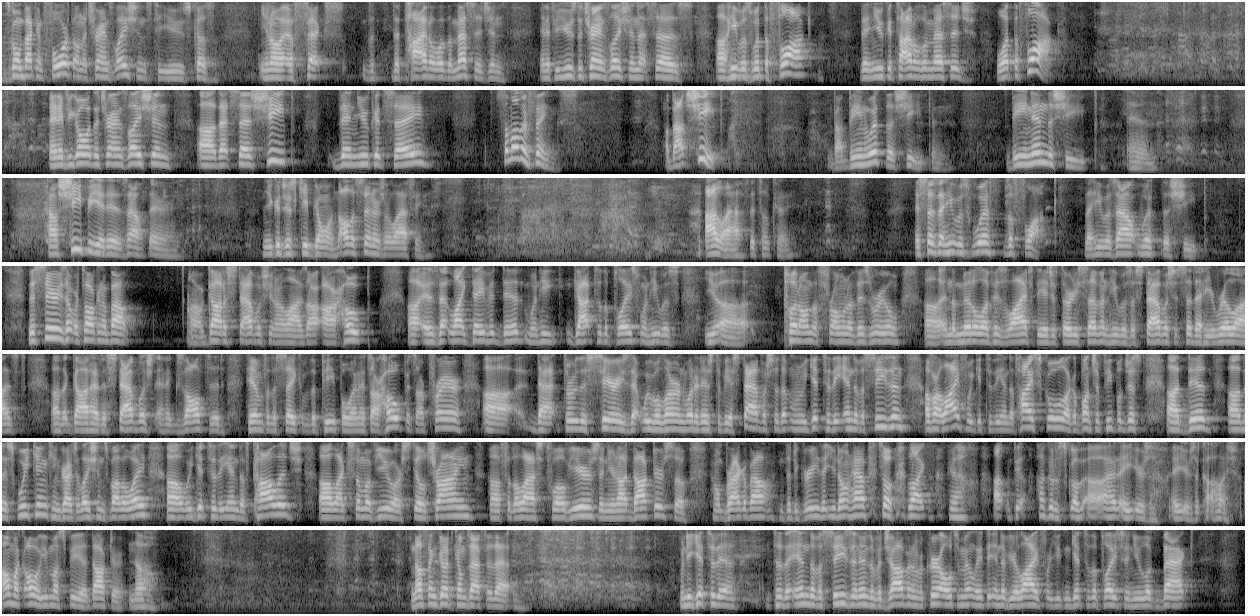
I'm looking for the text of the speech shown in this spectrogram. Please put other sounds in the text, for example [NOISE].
Was going back and forth on the translations to use because, you know, it affects the, the title of the message. And, and if you use the translation that says uh, he was with the flock, then you could title the message, What the Flock? and if you go with the translation uh, that says sheep, then you could say some other things about sheep, about being with the sheep and being in the sheep and how sheepy it is out there. And you could just keep going. All the sinners are laughing. I laugh, it's okay. It says that he was with the flock, that he was out with the sheep. This series that we're talking about, uh, God establishing our lives, our, our hope uh, is that, like David did when he got to the place when he was uh, put on the throne of Israel uh, in the middle of his life, the age of 37, he was established. It said that he realized uh, that God had established and exalted him for the sake of the people. And it's our hope, it's our prayer uh, that through this series that we will learn what it is to be established so that when we get to the end of a season of our life, we get to the end of high school, like a bunch of people just uh, did uh, this weekend. Congratulations, by the way. Uh, we get to the end of college, like some of you are still trying for the last 12 years and you're not doctors. So don't brag about the degree that you don't have. So, like, yeah, I, go to school. I had eight years, eight years of college. I'm like, oh, you must be a doctor. No. Nothing good comes after that. When you get to the to the end of a season, end of a job, end of a career, ultimately at the end of your life, where you can get to the place and you look back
